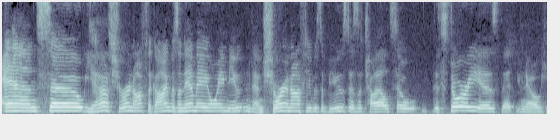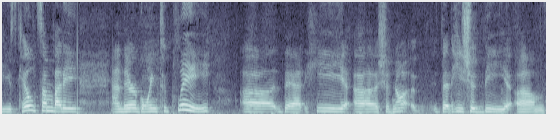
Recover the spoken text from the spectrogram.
and so, yeah, sure enough, the guy was an MAOA mutant, and sure enough, he was abused as a child. So the story is that, you know, he's killed somebody, and they're going to plea uh, that he uh, should not, that he should be. Um,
